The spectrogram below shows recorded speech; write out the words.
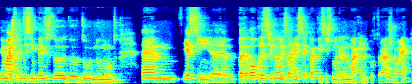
Em mais de 35 países do, do, do, do mundo. Um, é assim, uh, para operacionalizar isso, é claro que existe uma grande máquina por trás, não é?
